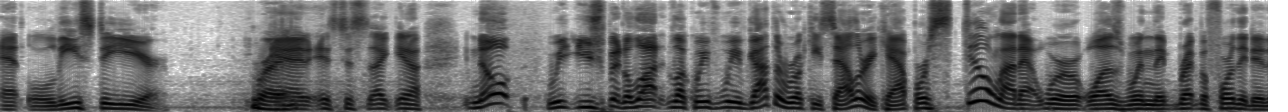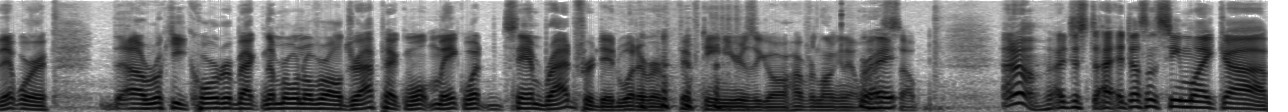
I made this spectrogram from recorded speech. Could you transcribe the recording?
at least a year." Right. And it's just like you know, nope. We you spend a lot. Look, we've we've got the rookie salary cap. We're still not at where it was when they right before they did it. Where a rookie quarterback, number one overall draft pick, won't make what Sam Bradford did, whatever, fifteen years ago or however long that was. Right. So I don't know. I just I, it doesn't seem like. Uh,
